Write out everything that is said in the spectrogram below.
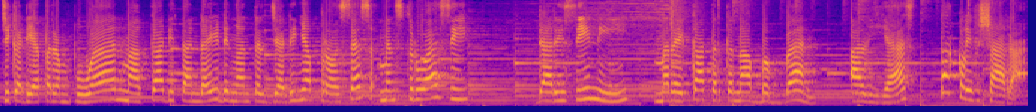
Jika dia perempuan, maka ditandai dengan terjadinya proses menstruasi. Dari sini, mereka terkena beban alias taklif syara.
